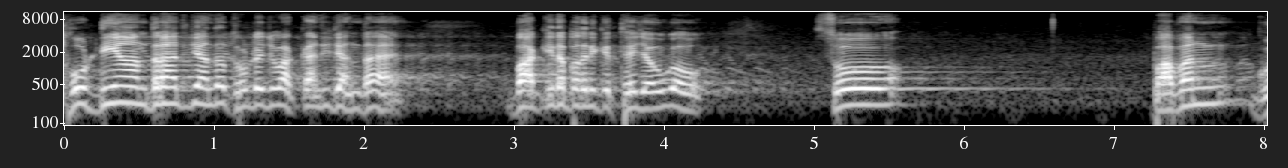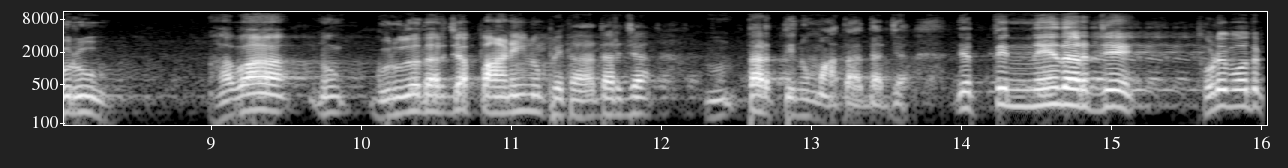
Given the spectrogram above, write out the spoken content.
ਥੋਡੀਆਂ ਅੰਦਰਾਂ 'ਚ ਜਾਂਦਾ ਤੁਹਾਡੇ ਜਵਾਕਾਂ 'ਚ ਜਾਂਦਾ ਹੈ। ਬਾਕੀ ਤਾਂ ਪਤਾ ਨਹੀਂ ਕਿੱਥੇ ਜਾਊਗਾ ਉਹ। ਸੋ, ਪਵਨ ਗੁਰੂ, ਹਵਾ ਨੂੰ, ਗੁਰੂ ਦਾ ਦਰਜਾ, ਪਾਣੀ ਨੂੰ, ਪਿਤਾ ਦਾ ਦਰਜਾ। ਧਰਤੀ ਨੂੰ ਮਾਤਾ ਦਰਜਾ। ਜੇ ਤਿੰਨੇ ਦਰਜੇ ਥੋੜੇ ਬਹੁਤ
